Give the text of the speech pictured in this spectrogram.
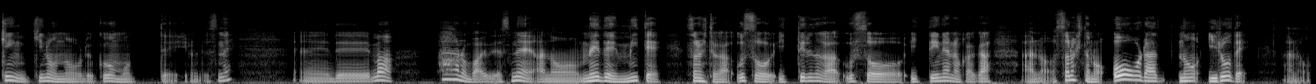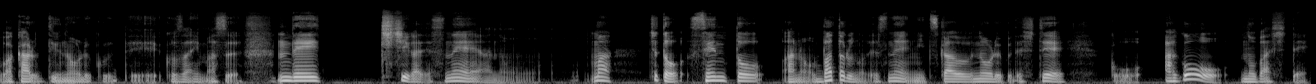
見器の能力を持っているんですね。えーで、まあ、母の場合はですね、あの、目で見て、その人が嘘を言ってるのが嘘を言っていないのかが、あの、その人のオーラの色で、あの、わかるっていう能力でございます。んで、父がですね、あの、まあ、ちょっと戦闘、あの、バトルのですね、に使う能力でして、こう、顎を伸ばして、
